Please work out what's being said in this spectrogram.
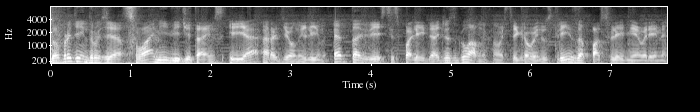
Добрый день, друзья! С вами VG Times и я, Родион Ильин. Это Вести с полей дайджест главных новостей игровой индустрии за последнее время.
